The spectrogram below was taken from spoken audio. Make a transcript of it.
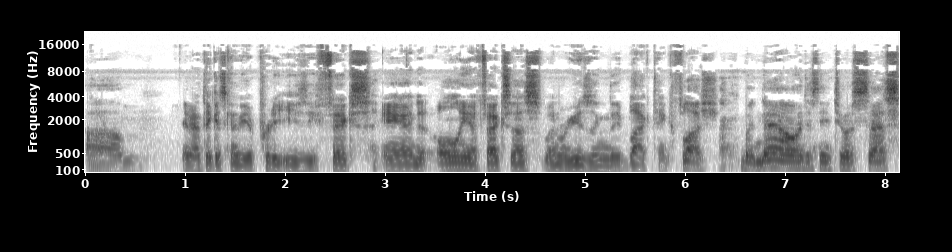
Um, and I think it's going to be a pretty easy fix and it only affects us when we're using the black tank flush. But now I just need to assess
